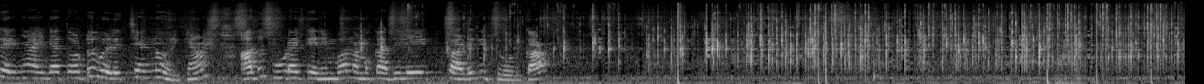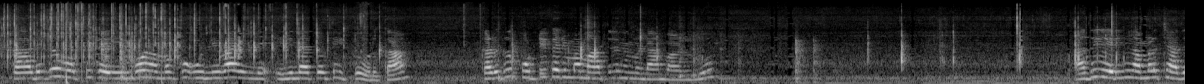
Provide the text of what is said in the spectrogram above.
കഴിഞ്ഞ് അതിന്റെ അകത്തോട്ട് വെളിച്ചെണ്ണ ഒഴിക്കണം. അത് ചൂടാക്കി കഴിയുമ്പോൾ നമുക്ക് അതിലേക്ക് കടുക് ഇട്ട് കൊടുക്കാം. കടുക് പൊട്ടി കഴിയുമ്പോൾ നമുക്ക് ഉലുവ ഇതിന്റെ അകത്തോട്ട് ഇട്ട് കൊടുക്കാം. കടുക് പൊട്ടി കഴിയുമ്പോൾ മാത്രമേ നമ്മൾ ഇടാൻ പാടുള്ളൂ. അത് കഴിഞ്ഞ് നമ്മൾ ചത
